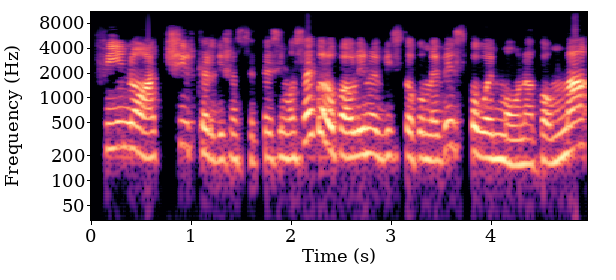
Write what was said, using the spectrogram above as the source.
fino a circa il XVII secolo Paolino è visto come vescovo e monaco, ma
